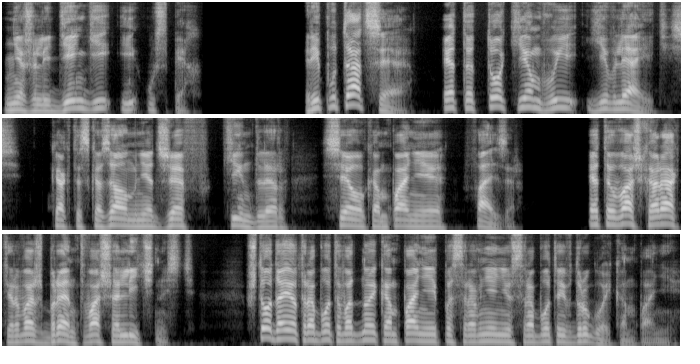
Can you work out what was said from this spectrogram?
нежели деньги и успех. Репутация – это то, кем вы являетесь, как ты сказал мне Джефф Киндлер, SEO компании Pfizer. Это ваш характер, ваш бренд, ваша личность. Что дает работа в одной компании по сравнению с работой в другой компании?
